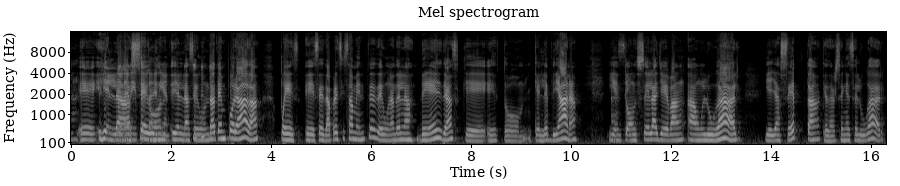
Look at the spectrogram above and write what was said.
ah. eh, y en la y en la segunda temporada pues eh, se da precisamente de una de las de ellas que esto que es lesbiana y ah, entonces la llevan a un lugar y ella acepta quedarse en ese lugar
